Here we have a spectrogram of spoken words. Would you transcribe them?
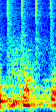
poquito.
